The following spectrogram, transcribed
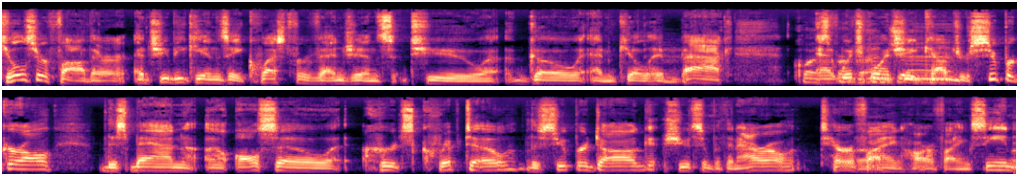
kills her father, and she begins a quest for vengeance to go and kill him back. Quest At which point she vengeance. encounters Supergirl. This man uh, also hurts Krypto, the super dog, shoots him with an arrow. Terrifying, horrifying scene.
